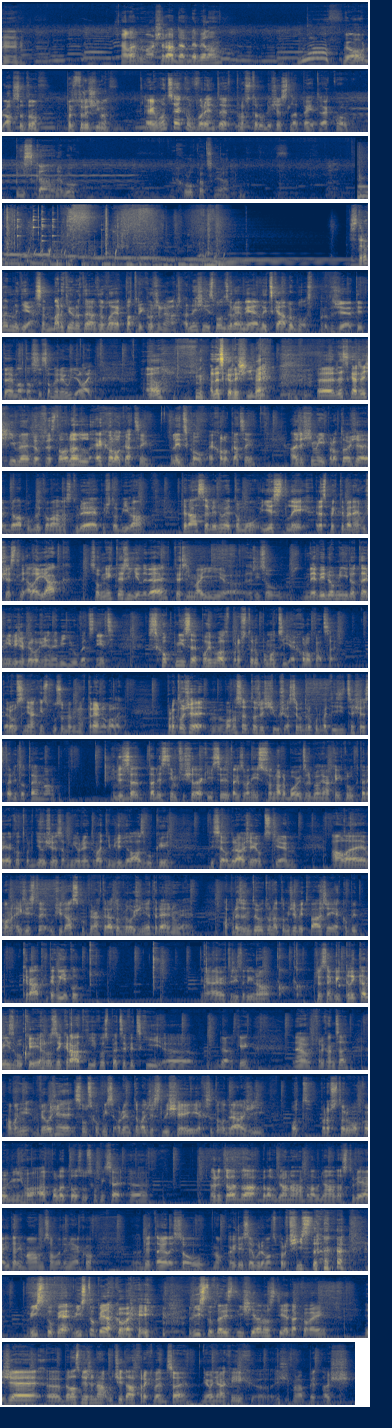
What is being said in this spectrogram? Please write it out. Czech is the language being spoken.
Hmm. Ale máš rád Daredevila? No, jo, dá se to. Proč to řešíme? Jak on se jako orientuje v prostoru, když je slepej? To jako píská, nebo? Echolokace nějaký. Zdravím lidi, já jsem Martin Rota a tohle je Patrik Kořenář a dnešním sponzorem je Lidská blbost, protože ty témata se sami neudělají. A, a dneska řešíme. Eh, Dneska řešíme, dobře, z tohohle echolokaci, lidskou echolokaci. A řešíme ji proto, že byla publikována studie, jak už to bývá, která se věnuje tomu, jestli, respektive ne už jestli, ale jak jsou někteří lidé, kteří mají, eh, kteří jsou nevědomí do té míry, že vyloženě nevidí vůbec nic, schopni se pohybovat v prostoru pomocí echolokace, kterou si nějakým způsobem natrénovali. Protože ono se to řeší už asi od roku 2006, tady to téma, kdy se tady s tím přišel jakýsi takzvaný sonar boy, což byl nějaký kluk, který jako tvrdil, že se umí orientovat tím, že dělá zvuky, ty se odrážejí od stěn, ale on existuje určitá skupina, která to vyloženě trénuje a prezentují to na tom, že vytváří jakoby krátký takový jako já nevím, jak to říct, takový no, přesně, takový klikavý zvuky, hrozně krátký, jako specifický uh, délky, ne, frekvence, a oni vyloženě jsou schopni se orientovat, že slyšejí, jak se to odráží od prostoru okolního a podle toho jsou schopni se uh, orientovat. Byla, byla, udělaná, byla udělaná ta studie, já ji tady mám, samozřejmě jako eh, detaily jsou, no, každý se bude moc pročíst. výstup je, výstup je takovej, výstup tady z té šílenosti je takovej, že eh, byla změřena určitá frekvence, jo, nějakých, ježišmarja, 5 až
